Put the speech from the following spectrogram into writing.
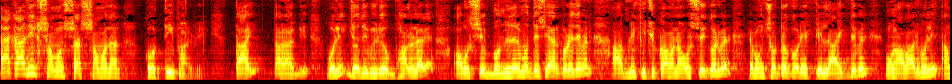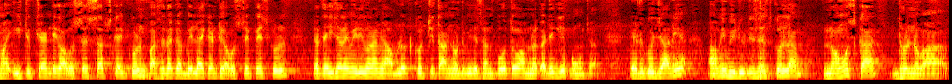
একাধিক সমস্যার সমাধান করতেই পারবে। তাই তার আগে বলি, যদি ভিডিও ভালো লাগে, অবশ্যই বন্ধুদের মধ্যে শেয়ার করে দেবেন। আপনি কিছু কমান অবশ্যই করবেন এবং ছোট করে একটি লাইক দেবেন এবং আবার বলি, আমার ইউটিউব চ্যানেলটিকে অবশ্যই সাবস্ক্রাইব করুন, পাশে থাকা বেল আইকনটি অবশ্যই প্রেস করুন, যাতে এই ধরনের ভিডিওগুলো আমি আপলোড করছি, তার নোটিফিকেশান প্রথম আপনার কাছে গিয়ে পৌঁছায়। এটুকু জানিয়ে আমি ভিডিওটি শেষ করলাম। নমস্কার, ধন্যবাদ।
